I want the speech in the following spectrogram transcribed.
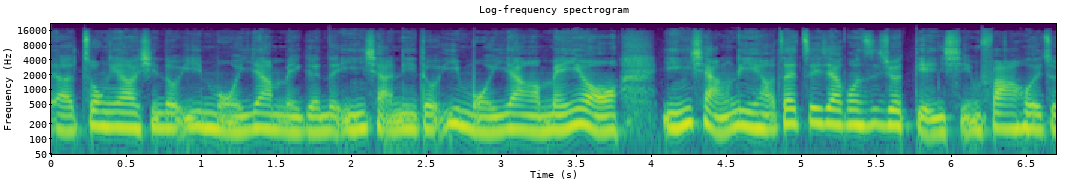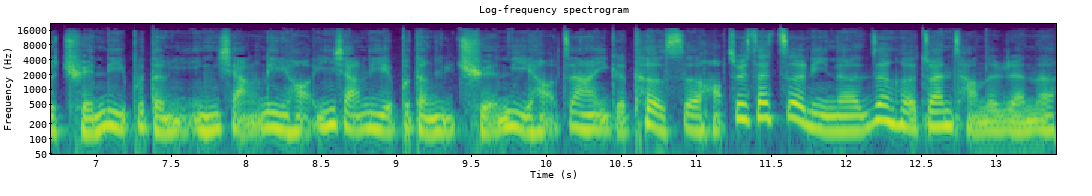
呃重要性都一模一样，每个人的影响力都一模一样啊，没有影响力哈，在这家公司就典型发挥就权力不等于影响力哈，影响力也不等于权力哈，这样一个特色哈，所以在这里呢，任何专长的人呢，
